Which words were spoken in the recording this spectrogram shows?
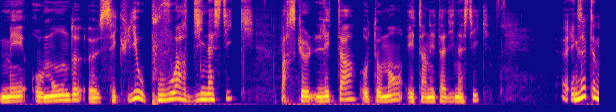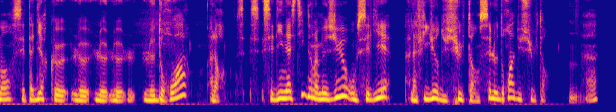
mais au monde séculier, au pouvoir dynastique Parce que l'État ottoman est un État dynastique? Exactement, c'est-à-dire que le, droit, alors c'est dynastique dans la mesure où c'est lié à la figure du sultan, c'est le droit du sultan. Hmm. Hein.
